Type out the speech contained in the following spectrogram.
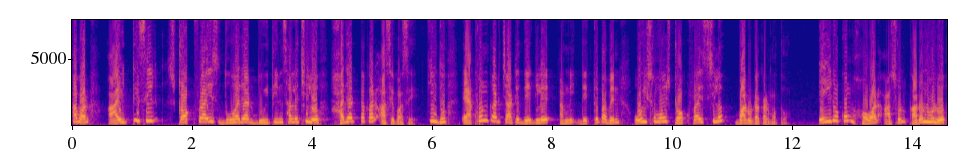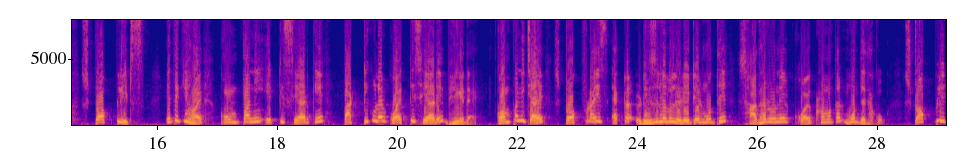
আবার আইটিসির স্টক প্রাইস দু হাজার দুই তিন সালে ছিল হাজার টাকার আশেপাশে। কিন্তু এখনকার চার্টে দেখলে আপনি দেখতে পাবেন ওই সময় স্টক প্রাইস ছিল বারো টাকার মতো। এই রকম হওয়ার আসল কারণ হলো স্টক প্লিটস এতে কি হয়? কোম্পানি একটি শেয়ারকে পার্টিকুলার কয়েকটি শেয়ারে ভেঙে দেয়। কোম্পানি চায় স্টক প্রাইস একটা রিজনেবল রেটের মধ্যে সাধারণের ক্রয় ক্ষমতার মধ্যে থাকুক। স্টক প্লিট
